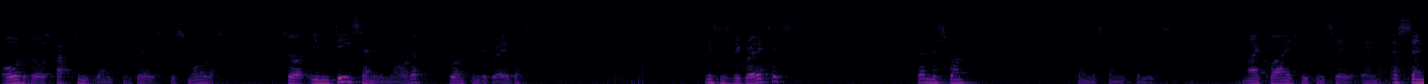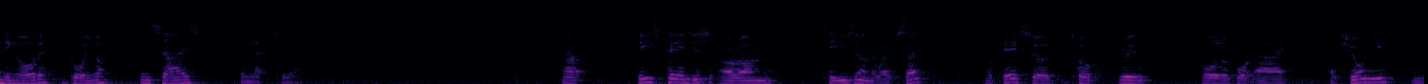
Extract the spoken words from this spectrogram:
order those fractions then from greatest to smallest. So in descending order, going from the greatest, this is the greatest, then this one, then this one is the least. Likewise, we can say in ascending order, going up in size from left to right. Now, these pages are on Teams and on the website. Okay, so I talked through all of what I have shown you in,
